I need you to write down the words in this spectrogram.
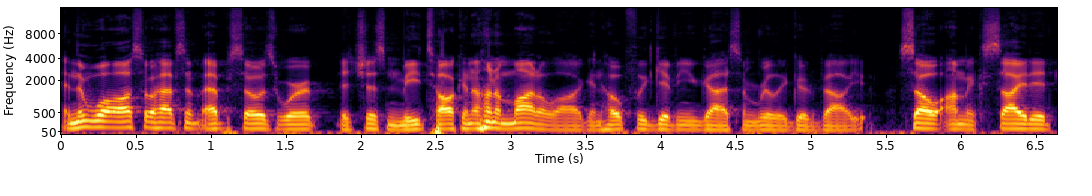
And then we'll also have some episodes where it's just me talking on a monologue and hopefully giving you guys some really good value. So I'm excited.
